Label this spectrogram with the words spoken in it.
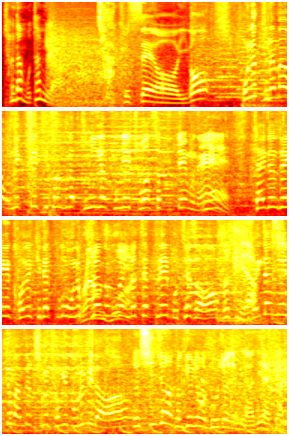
장담 못합니다. 자, 글쎄요. 이거 오늘 그나마 온니프리티 선수가 분위기가 굉장히 좋았었기 때문에 네. 자, 이 선수에게 거는 기대 크고 오늘 Round 선수가. 이렇게 플레이를 못해서 그렇습니다. 대장전이 또 만들어지면 경기 모릅니다. 좀 신중한 경기 운영을 보여줘야 됩니다. 니날 때는.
